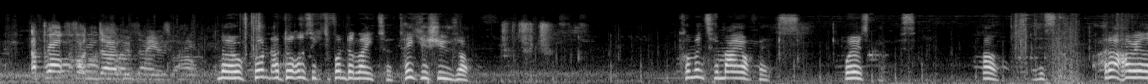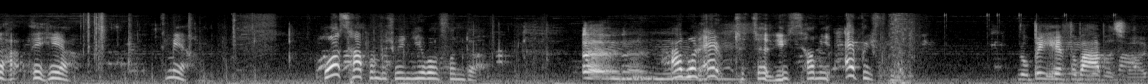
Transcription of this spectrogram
bad. I brought Thunder with me as well. No, fun. I don't take to thunder later. Take your shoes off. Come into my office. Where is my office? Oh, it's, I don't I really ha- here. Come here. What's happened between you and Thunder? Um, I want ev- to tell you. Tell me everything. you'll be here for Barbara's though.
